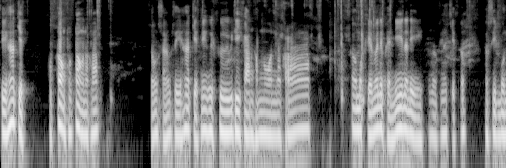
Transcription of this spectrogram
สี่ห้าเจ็ดถูกต้องถูกต้องนะครับ สองสามสี่ห้าเจ็ดนี่คือวิธีการคำนวณนะครับก็มาเขียนไว้ในแผ่นนี้นั่นเองหลักสี่ห้าเจ็ดเนาะหลักสิบบน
